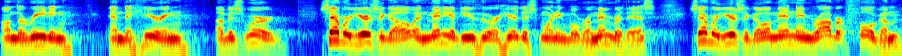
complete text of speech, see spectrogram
on the reading and the hearing of His Word. Several years ago, and many of you who are here this morning will remember this, several years ago, a man named Robert Fulghum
